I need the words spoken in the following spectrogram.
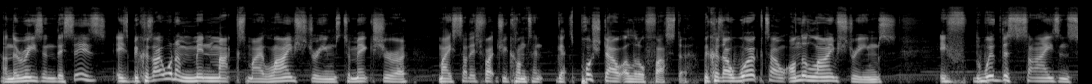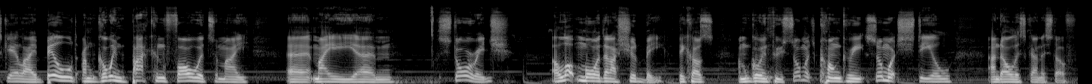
And the reason this is, is because I want to min-max my live streams to make sure my satisfactory content gets pushed out a little faster. Because I worked out on the live streams if with the size and scale I build, I'm going back and forward to my uh, my um, storage a lot more than I should be because I'm going through so much concrete, so much steel, and all this kind of stuff.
